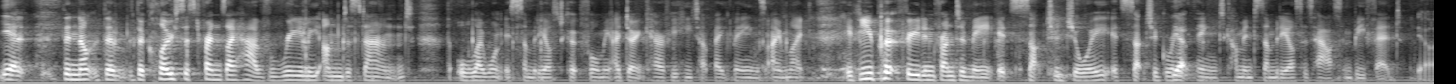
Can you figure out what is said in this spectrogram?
Yeah. the, the, num- the, the closest friends I have really understand that all I want is somebody else to cook for me. I don't care if you heat up baked beans. I'm like, if you put food in front of me, it's such a joy. It's such a great Yep. thing to come into somebody else's house and be fed. Yeah.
